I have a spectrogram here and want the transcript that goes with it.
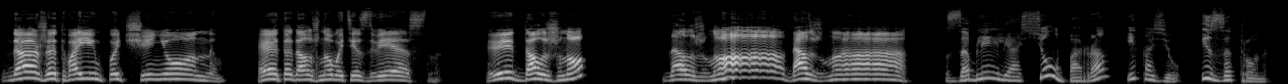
Даже твоим подчиненным это должно быть известно. Ведь должно? Должно, должно. Заблеяли осел, баран и козел из-за трона,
